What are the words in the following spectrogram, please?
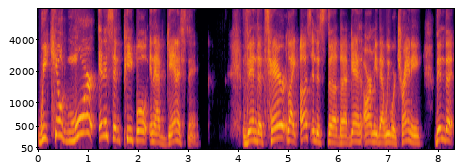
we killed more innocent people in Afghanistan than the terror, like us in this the, the Afghan army that we were training, than the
